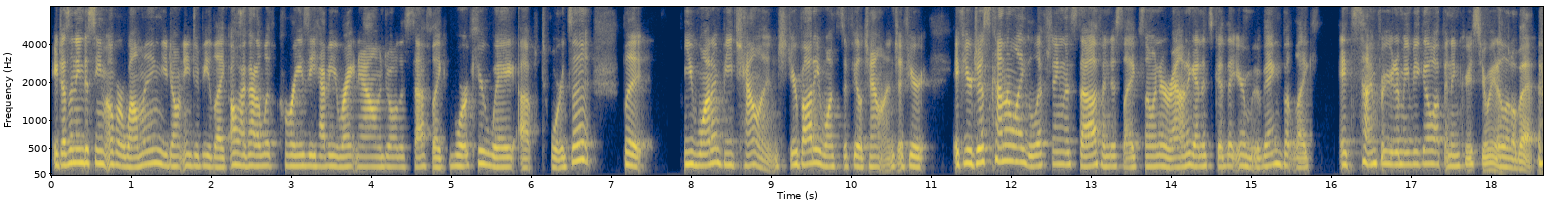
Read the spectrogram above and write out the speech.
it doesn't need to seem overwhelming. You don't need to be like, oh, I got to lift crazy heavy right now and do all this stuff. Like work your way up towards it. But you want to be challenged. Your body wants to feel challenged. If you're if you're just kind of like lifting the stuff and just like throwing it around again, it's good that you're moving, but like it's time for you to maybe go up and increase your weight a little bit.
